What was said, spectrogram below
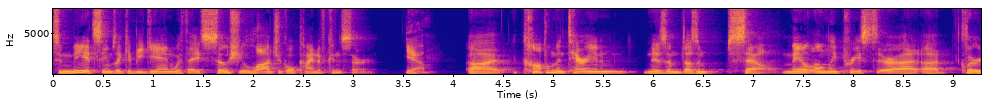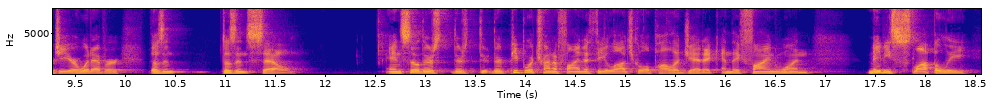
to me it seems like it began with a sociological kind of concern. Yeah. Uh, complementarianism doesn't sell. Male only priests or uh, uh, clergy or whatever doesn't doesn't sell. And so there's there's there people are trying to find a theological apologetic and they find one maybe sloppily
